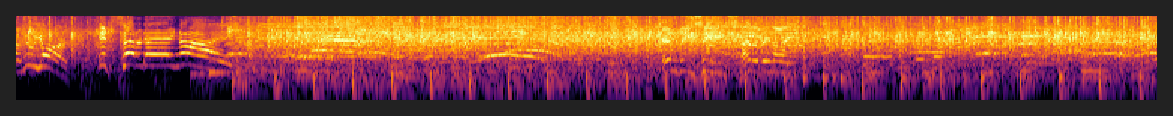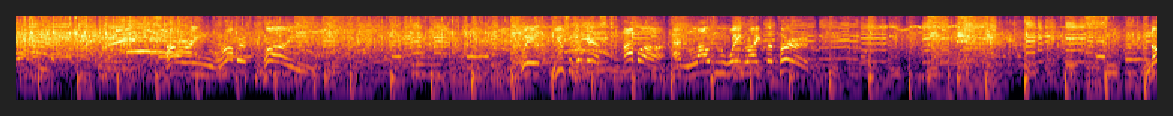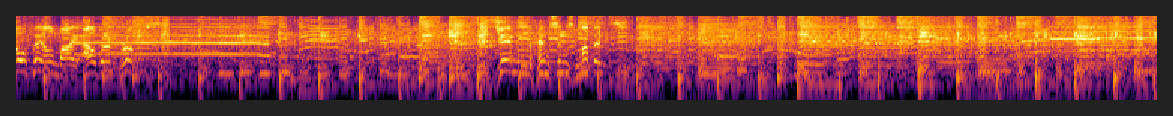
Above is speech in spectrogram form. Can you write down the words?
from New York, it's Saturday night! NBC Saturday Night. Starring Robert Klein. With musical guest ABBA and Loudon Wainwright III. No film by Albert Brooks. Jim Henson's Muppets.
